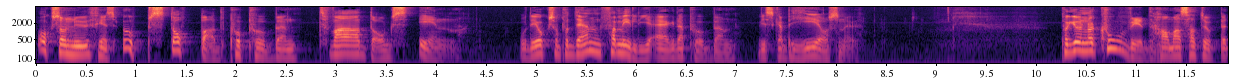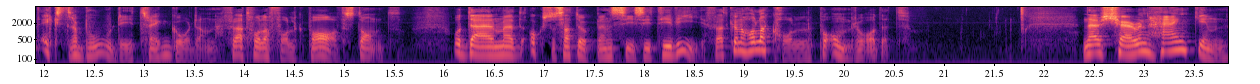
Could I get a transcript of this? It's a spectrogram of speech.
och som nu finns uppstoppad på puben Twa Dogs Inn. Och det är också på den familjeägda puben vi ska bege oss nu. På grund av covid har man satt upp ett extra bord i trädgården för att hålla folk på avstånd. Och därmed också satt upp en CCTV för att kunna hålla koll på området. När Sharon Hankin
